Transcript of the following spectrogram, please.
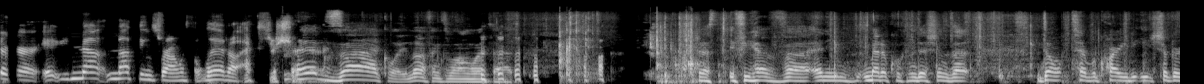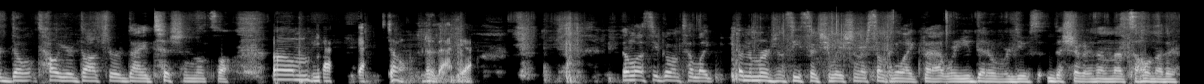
sugar, it, no, nothing's wrong with a little extra sugar. Exactly. Nothing's wrong with that. Just if you have uh, any medical conditions that don't require you to eat sugar, don't tell your doctor or dietitian. That's all. Um, Yeah, yeah, don't do that. Yeah. unless you go into like an emergency situation or something like that where you did overdo the sugar, then that's a whole nother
